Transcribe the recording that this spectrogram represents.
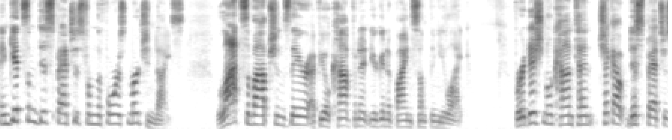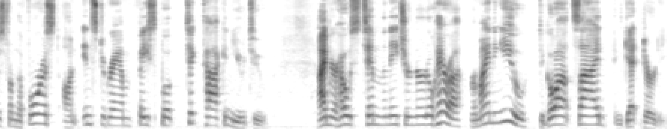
and get some dispatches from the forest merchandise. Lots of options there. I feel confident you're going to find something you like. For additional content, check out Dispatches from the Forest on Instagram, Facebook, TikTok, and YouTube. I'm your host, Tim the Nature Nerd O'Hara, reminding you to go outside and get dirty.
